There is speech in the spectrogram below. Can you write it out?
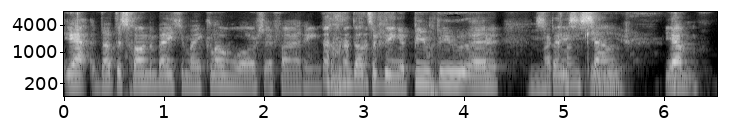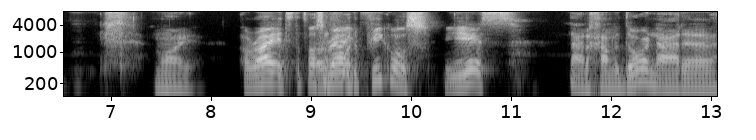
Ja, dat is gewoon een beetje mijn Clone Wars ervaring. Dat soort dingen, pieuw pieuw, eh, Makkelankie. Spacey Sound. ja, Mooi. Alright, dat was het voor de prequels. yes. Nou, dan gaan we door naar eh,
